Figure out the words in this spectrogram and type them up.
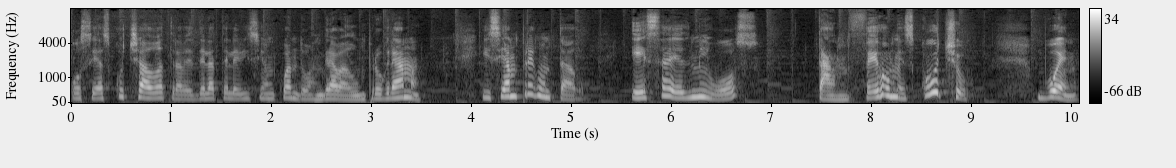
o se ha escuchado a través de la televisión cuando han grabado un programa. Y se han preguntado, ¿esa es mi voz? ¿Tan feo me escucho? Bueno,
